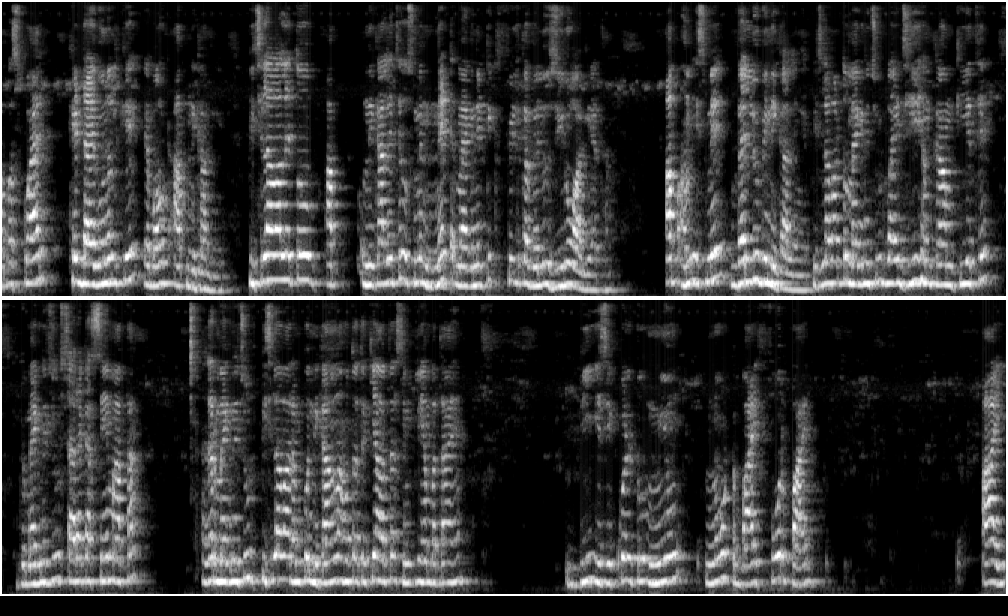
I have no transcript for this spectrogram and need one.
अब स्क्वायर के डायगोनल के अबाउट आप निकालिए। पिछला वाले तो आप निकाले थे, उसमें नेट मैग्नेटिक फ़ील्ड का वैल्यू ज़ीरो आ गया था। अब हम इसमें वैल्यू भी निकालेंगे। पिछला बार तो मैग्नीट्यूड वाइज ही हम काम किए थे। क्योंकि मैग्नीट्यूड सारा का सेम आता। अगर मैग्नीट्यूड पिछला बार हमको निकालना होता तो क्या होता? सिंपली हम बताए हैं। B is equal to mu naught by four pi I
